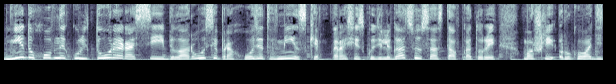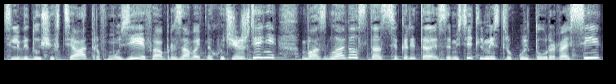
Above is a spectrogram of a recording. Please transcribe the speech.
Дни духовной культуры России и Беларуси проходят в Минске. Российскую делегацию, состав которой вошли руководители ведущих театров, музеев и образовательных учреждений, возглавил статс-секретарь, заместитель министра культуры России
